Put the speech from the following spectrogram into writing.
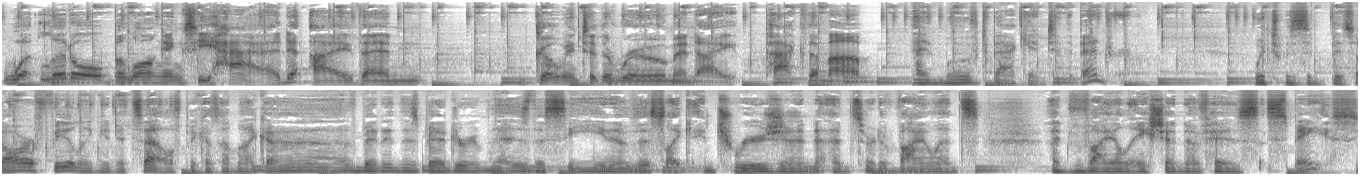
What little belongings he had, I then go into the room and I pack them up and moved back into the bedroom which was a bizarre feeling in itself because I'm like, uh, I've been in this bedroom that is the scene of this like intrusion and sort of violence and violation of his space.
